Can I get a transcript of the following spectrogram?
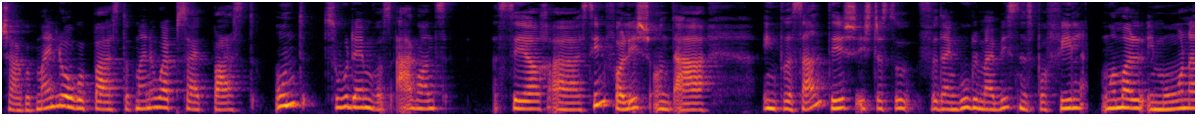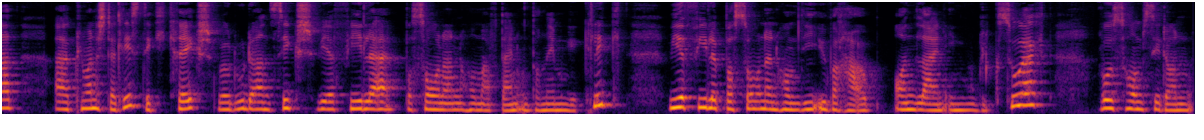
schaue, ob mein Logo passt, ob meine Website passt und zudem, was auch ganz sehr äh, sinnvoll ist und auch Interessant ist, ist, dass du für dein Google My Business Profil einmal im Monat eine kleine Statistik kriegst, wo du dann siehst, wie viele Personen haben auf dein Unternehmen geklickt, wie viele Personen haben die überhaupt online in Google gesucht, was haben sie dann,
